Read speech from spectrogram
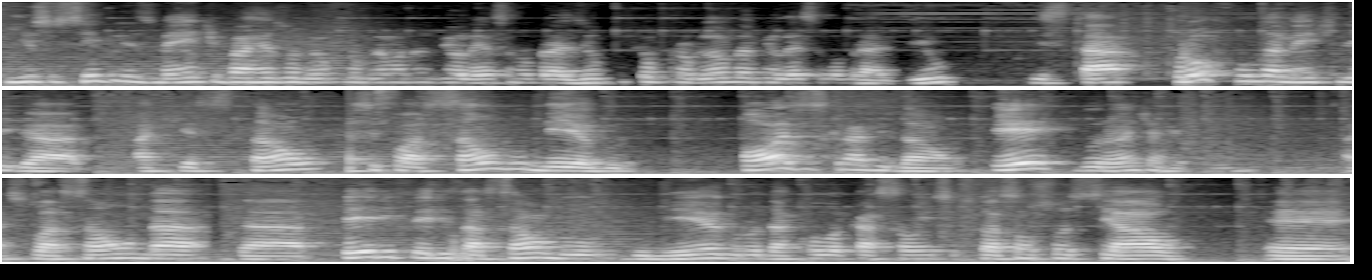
que isso simplesmente vai resolver o problema da violência no Brasil, porque o problema da violência no Brasil está profundamente ligado à questão da situação do negro pós-escravidão e durante a República a situação da, da periferização do, do, negro, da colocação em situação social é,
